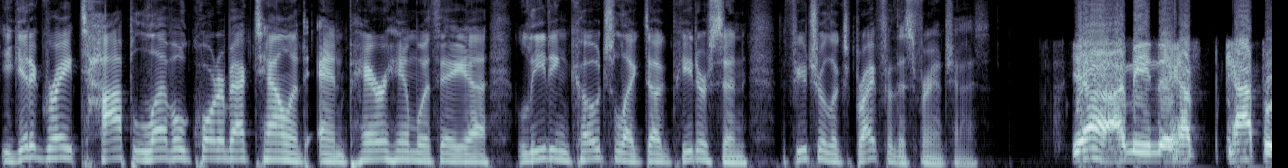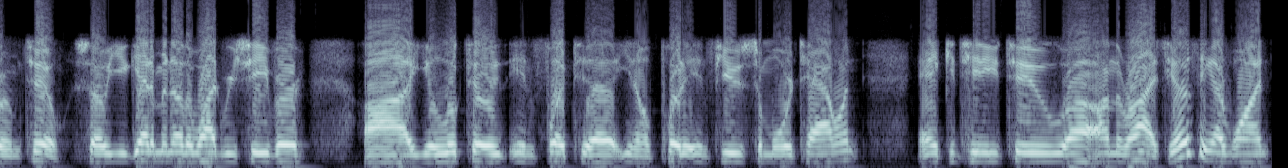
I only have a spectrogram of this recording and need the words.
You get a great top level quarterback talent and pair him with a uh, leading coach like Doug Pederson the future looks bright for this franchise. Yeah, I mean they have cap room too, so you get him another wide receiver. Uh, you look to inflict, uh, you know, put infuse some more talent and continue to uh, on the rise. The other thing I want,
